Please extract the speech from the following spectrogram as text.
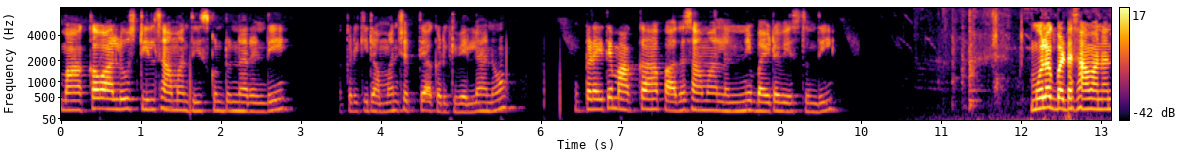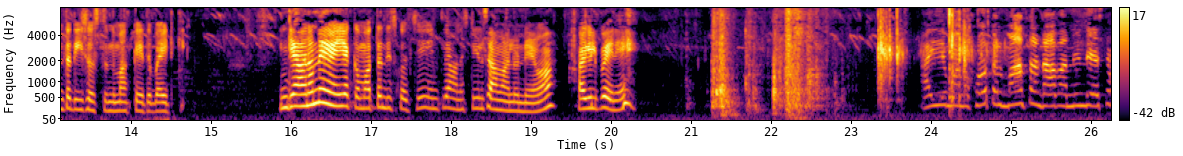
మా అక్క వాళ్ళు స్టీల్ సామాన్ తీసుకుంటున్నారండి. అక్కడికి రమ్మని చెప్తే అక్కడికి వెళ్ళాను. ఇక్కడైతే మా అక్క పాత సామాన్లన్నీ బయట వేస్తుంది. మూలకు పడ్డ సామాన్ అంతా తీసొస్తుంది మా అక్క అయితే బయటికి. ఇంకేమైనా ఉన్నాయో? అక్క మొత్తం తీసుకొచ్చి ఇంట్లో ఏమైనా స్టీల్ సామాన్లు ఉన్నాయో? పగిలిపోయినాయి. అయ్యి మన కోతలు మాత్రం డాబా నిండేస్తే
